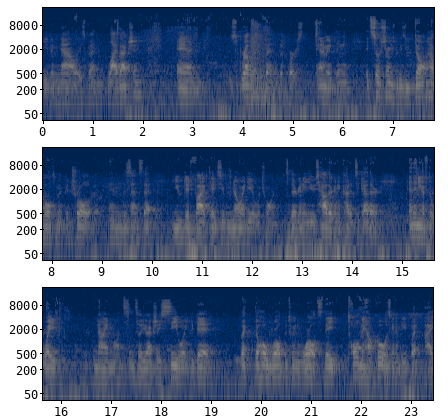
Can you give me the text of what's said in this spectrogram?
even now has been live action, and Rebels has been the first animated thing, and it's so strange because you don't have ultimate control of it in the sense that you did five takes, you have no idea which one they're going to use, how they're going to cut it together, and then you have to wait nine months until you actually see what you did. Like the whole world between worlds, they told me how cool it was going to be, but I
